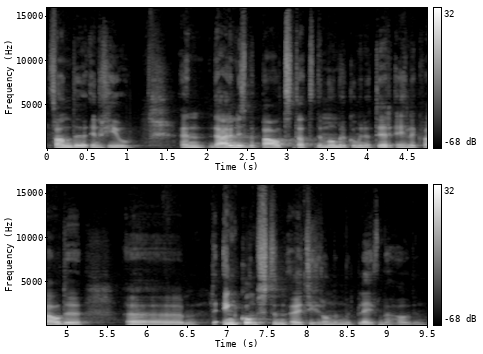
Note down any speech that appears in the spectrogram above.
van de NGO. En daarin is bepaald dat de membre communautaire eigenlijk wel de, uh, de inkomsten uit die gronden moet blijven behouden.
